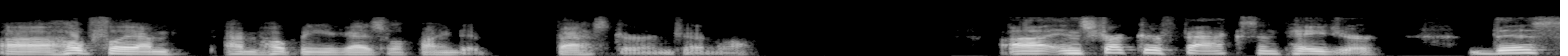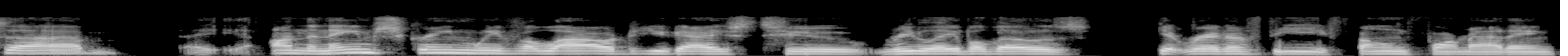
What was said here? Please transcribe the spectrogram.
uh, hopefully, I'm I'm hoping you guys will find it faster in general. Uh, instructor fax and pager. This um, on the name screen, we've allowed you guys to relabel those, get rid of the phone formatting,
